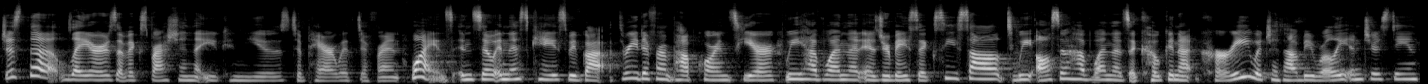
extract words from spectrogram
just the layers of expression that you can use to pair with different wines. And so in this case, we've got three different popcorns here. We have one that is your basic sea salt. We also have one that's a coconut curry, which I thought would be really interesting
